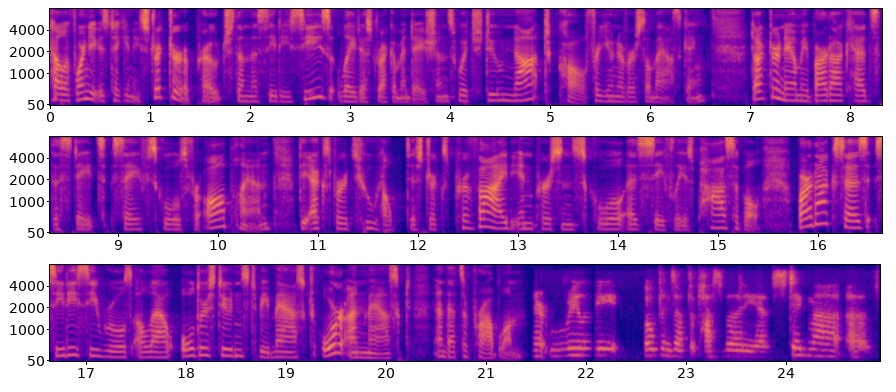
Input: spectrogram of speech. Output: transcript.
California is taking a stricter approach than the CDC's latest recommendations, which do not call for universal masking. Dr. Naomi Bardach heads the state's Safe Schools for All plan, the experts who help districts provide in person school as safely as possible. Bardach says CDC rules allow older students to be masked or unmasked unmasked, and that's a problem. It really opens up the possibility of stigma, of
